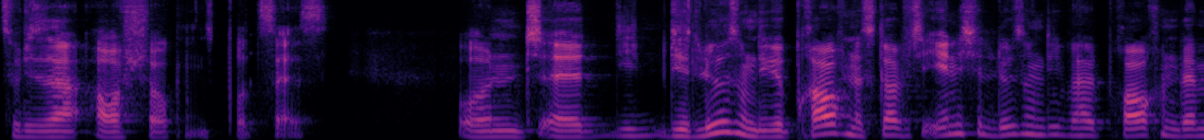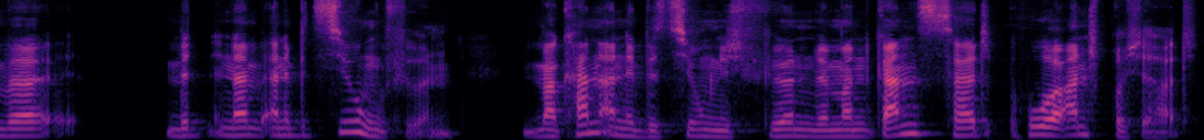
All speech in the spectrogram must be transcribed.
zu dieser Aufschaukelungsprozess. Und äh, die, die Lösung, die wir brauchen, ist, glaube ich, die ähnliche Lösung, die wir halt brauchen, wenn wir mit in eine, eine Beziehung führen. Man kann eine Beziehung nicht führen, wenn man ganz Zeit hohe Ansprüche hat.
